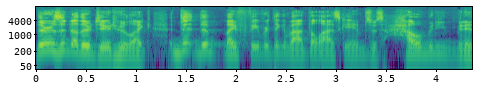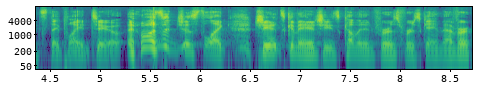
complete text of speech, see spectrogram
There was another dude who like the, the my favorite thing about the last games was how many minutes they played too. It wasn't just like Chance Comanche's coming in for his first game ever.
